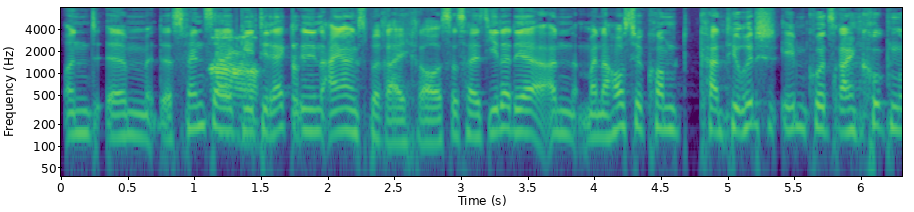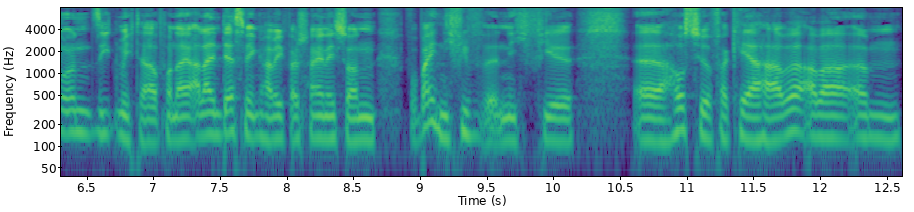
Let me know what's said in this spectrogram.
und ähm, das Fenster ah. geht direkt in den Eingangsbereich raus. Das heißt, jeder, der an meine Haustür kommt, kann theoretisch eben kurz reingucken und sieht mich da. Von daher, allein deswegen habe ich wahrscheinlich schon, wobei ich nicht viel, nicht viel äh, Haustürverkehr habe, aber ähm,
